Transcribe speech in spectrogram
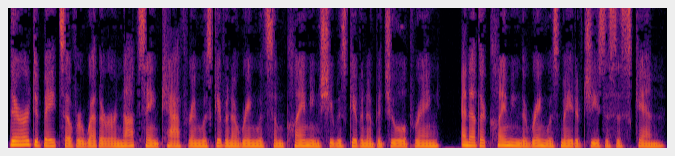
There are debates over whether or not St. Catherine was given a ring, with some claiming she was given a bejeweled ring, and other claiming the ring was made of Jesus' skin.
